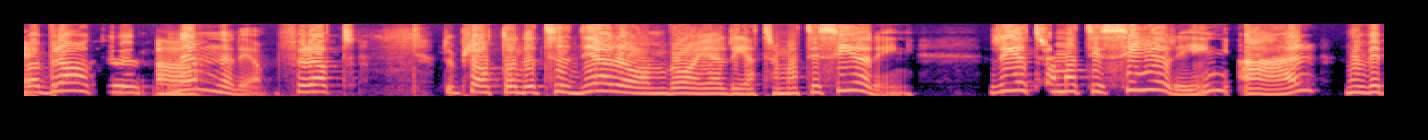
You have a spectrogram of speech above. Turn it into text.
Ja, vad bra att du Ja. nämner det. För att du pratade tidigare om vad är retraumatisering. Retraumatisering är när vi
